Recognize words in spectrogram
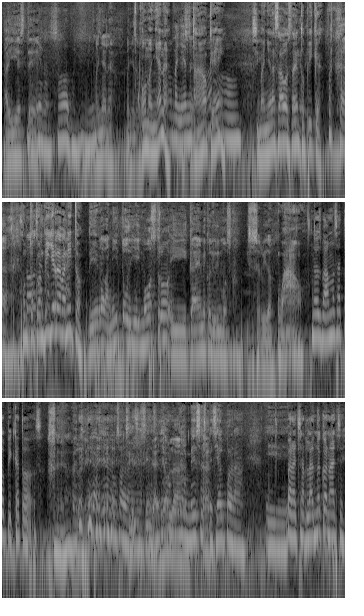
ahí este Mañana, sábado, mañana. mañana, mañana. O mañana. Oh, mañana. Ah, ok. Sí. Mañana sábado está en Topica. Junto con DJ Rabanito. DJ Rabanito, DJ Monstruo y KM Colibrí Mosco y su servidor. Wow. Nos vamos a Topica todos. Sí, sí, ya- una mesa especial para. eh, Para charlando con H.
